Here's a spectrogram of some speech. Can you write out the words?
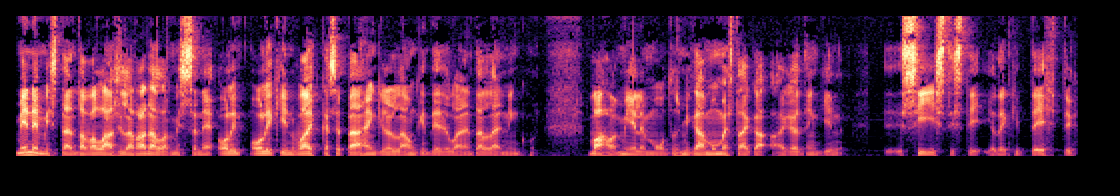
menemistään tavallaan sillä radalla, missä ne oli, olikin, vaikka se päähenkilöllä onkin tietynlainen tällainen niin kuin vahva mielenmuutos, mikä on mun mielestä aika, aika jotenkin siististi jotenkin tehty.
